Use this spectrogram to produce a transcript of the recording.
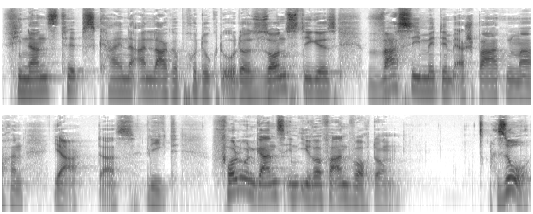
Finanztipps, keine Anlageprodukte oder sonstiges, was Sie mit dem Ersparten machen. Ja, das liegt voll und ganz in Ihrer Verantwortung. So,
